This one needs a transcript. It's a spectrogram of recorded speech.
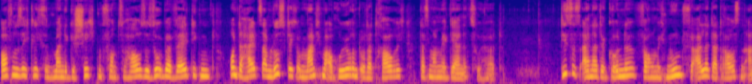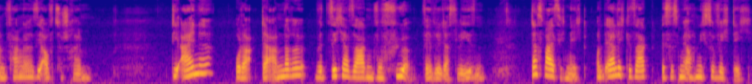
Offensichtlich sind meine Geschichten von zu Hause so überwältigend, unterhaltsam, lustig und manchmal auch rührend oder traurig, dass man mir gerne zuhört. Dies ist einer der Gründe, warum ich nun für alle da draußen anfange, sie aufzuschreiben. Die eine oder der andere wird sicher sagen, wofür, wer will das lesen? Das weiß ich nicht, und ehrlich gesagt ist es mir auch nicht so wichtig.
